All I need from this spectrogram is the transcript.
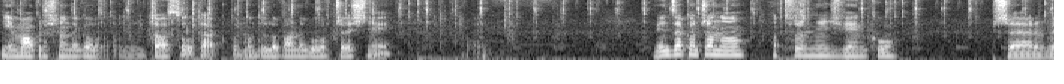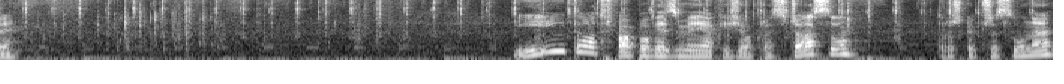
nie ma określonego e, czasu, tak, to modelowane było wcześniej. Więc zakończono odtworzenie dźwięku przerwy. I to trwa powiedzmy jakiś okres czasu. Troszkę przesunę.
